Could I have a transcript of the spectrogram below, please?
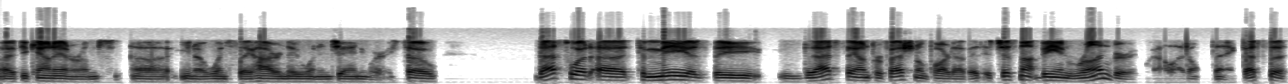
uh, if you count interims, uh, you know, once they hire a new one in January. So that's what, uh, to me, is the, that's the unprofessional part of it. It's just not being run very well, I don't think. That's the,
